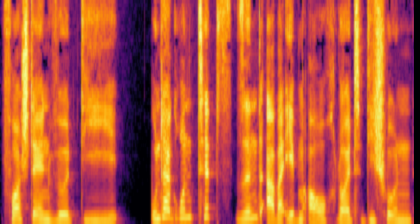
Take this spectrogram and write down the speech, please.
vorstellen wird, die Untergrundtipps sind, aber eben auch Leute, die schon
